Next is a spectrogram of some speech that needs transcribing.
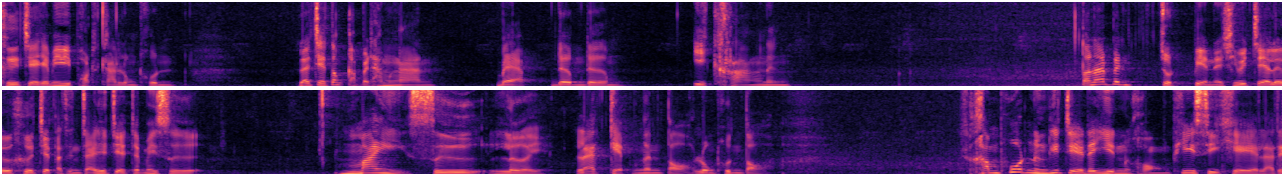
คือเจจะไม่มีพอร์ตการลงทุน และเจต้องกลับไปทำงานแบบเดิมๆอีกครั้งหนึ่งตอนนั้นเป็นจุดเปลี่ยนในชีวิตเจเลยก็คือเจตัดสินใจที่เจจะไม่ซื้อ ไม่ซื้อเลย และเก็บเงินต่อลงทุนต่อ คำพูดหนึ่งที่เจได้ยินของพี่ซีเคแหละจ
